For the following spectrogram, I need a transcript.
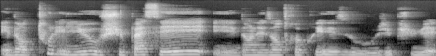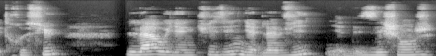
Et dans tous les lieux où je suis passée et dans les entreprises où j'ai pu être reçue, là où il y a une cuisine, il y a de la vie, il y a des échanges.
